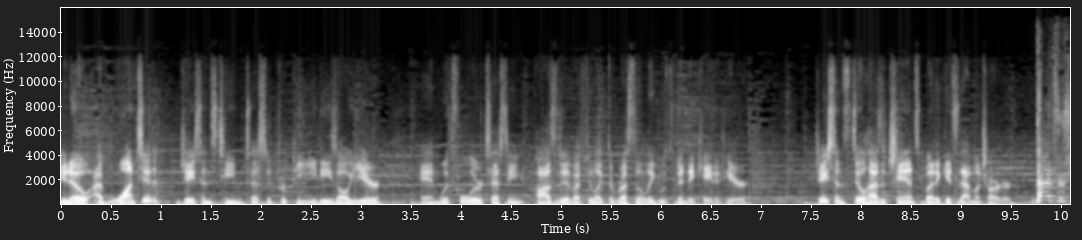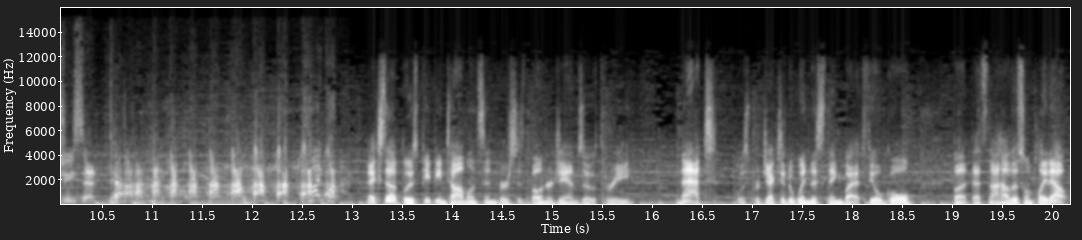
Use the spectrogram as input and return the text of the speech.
You know, I've wanted Jason's team tested for PEDs all year, and with Fuller testing positive, I feel like the rest of the league was vindicated here. Jason still has a chance, but it gets that much harder. That's what she said. Next up was Peeping Tomlinson versus Boner Jams 03. Matt was projected to win this thing by a field goal, but that's not how this one played out.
